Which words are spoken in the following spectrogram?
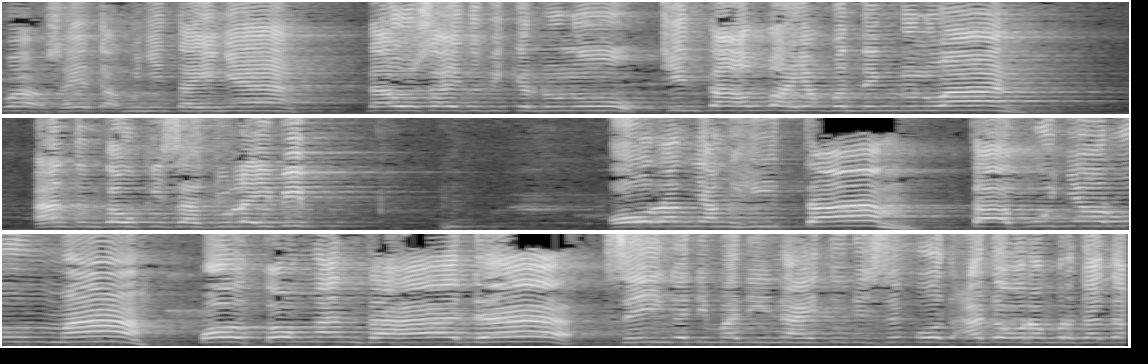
Pak, saya tak menyintainya. Tahu saya itu pikir dulu. Cinta Allah yang penting duluan. Antum tahu kisah Julaibib? Orang yang hitam. Tak punya rumah. Potongan tak ada. Sehingga di Madinah itu disebut ada orang berkata.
